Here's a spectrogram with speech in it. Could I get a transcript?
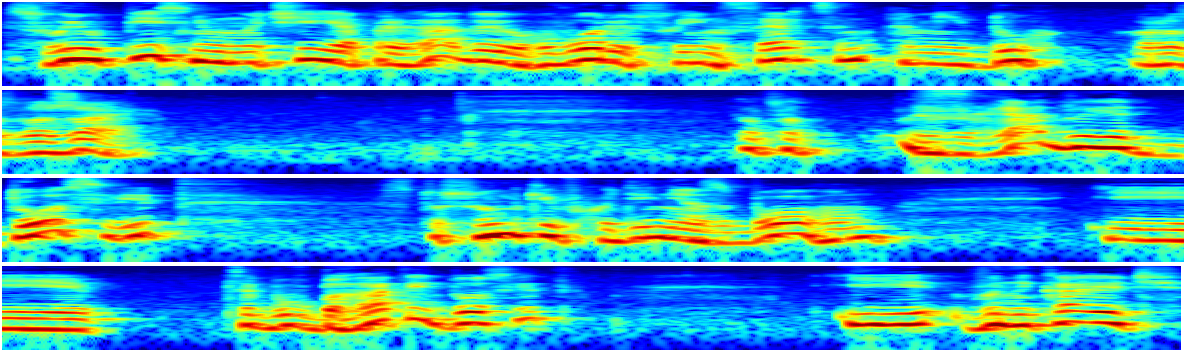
Свою пісню вночі я пригадую, говорю своїм серцем, а мій дух розважає. Тобто згадує досвід стосунків ходіння з Богом. І це був багатий досвід, і виникають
